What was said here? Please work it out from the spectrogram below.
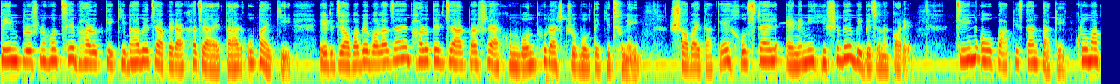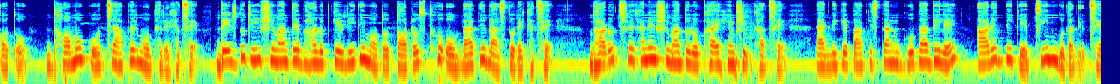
তিন প্রশ্ন হচ্ছে, ভারতকে কীভাবে চাপে রাখা যায়, তার উপায় কি? এর জবাবে বলা যায়, ভারতের চারপাশে এখন বন্ধু রাষ্ট্র বলতে কিছু নেই। সবাই তাকে হোস্টাইল এনেমি হিসেবে বিবেচনা করে। চীন ও পাকিস্তান তাকে ক্রমাগত ধমক ও চাপের মধ্যে রেখেছে। দেশ দুটি সীমান্তে ভারতকে রীতিমতো তটস্থ ও ব্যতিব্যস্ত রেখেছে। ভারত সেখানে সীমান্ত রক্ষায় হিমশিম খাচ্ছে। একদিকে পাকিস্তান গুতা দিলে আরেকদিকে চীন গুতা দিচ্ছে।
